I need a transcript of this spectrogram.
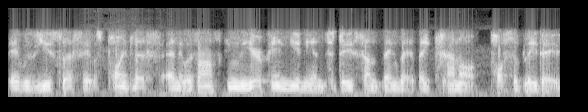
It was useless. It was pointless, and it was asking the European Union to do something that they cannot possibly do.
